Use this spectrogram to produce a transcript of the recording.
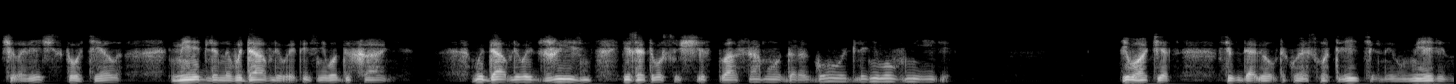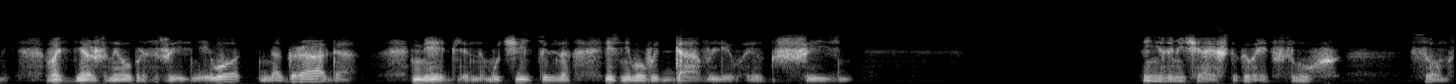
человеческого тела, медленно выдавливает из него дыхание, выдавливает жизнь из этого существа, самого дорогого для него в мире — его отец всегда вел такой осмотрительный, умеренный, воздержанный образ жизни. И вот награда. Медленно, мучительно из него выдавливают жизнь. И не замечая, что говорит вслух, Сомс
